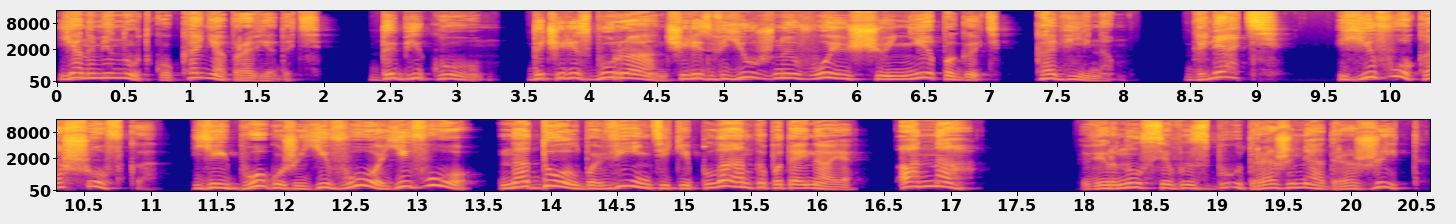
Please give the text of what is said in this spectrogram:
Я на минутку коня проведать. Да бегом, да через буран, через вьюжную воющую непогодь к авинам. Глядь, его кошовка, ей-богу же, его, его, надолба, винтики, планка потайная, она. Вернулся в избу, дрожмя дрожит,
